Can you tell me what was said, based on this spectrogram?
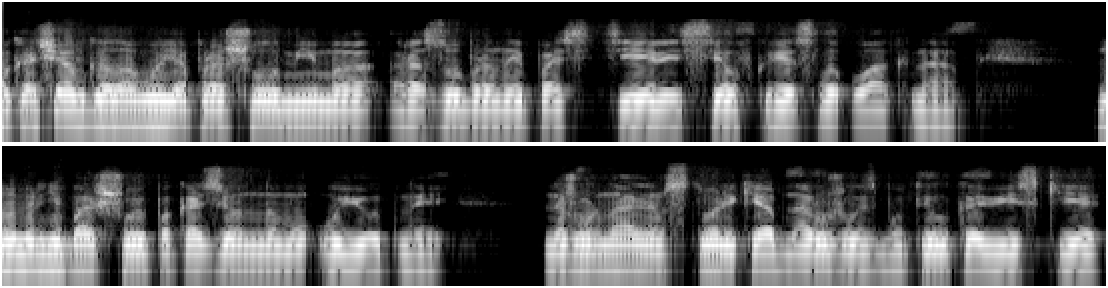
Покачав головой, я прошел мимо разобранной постели, сел в кресло у окна. Номер небольшой, по-казенному уютный. На журнальном столике обнаружилась бутылка виски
